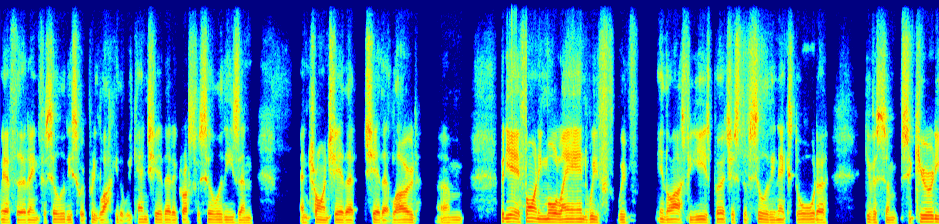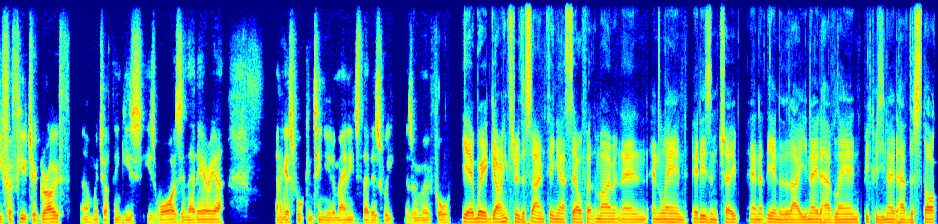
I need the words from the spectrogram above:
we have 13 facilities, so we're pretty lucky that we can share that across facilities and and try and share that share that load. Um, but yeah, finding more land. We've we've in the last few years purchased the facility next door to give us some security for future growth, um, which I think is is wise in that area and I guess we'll continue to manage that as we as we move forward. Yeah, we're going through the same thing ourselves at the moment, and and land it isn't cheap, and at the end of the day, you need to have land because you need to have the stock,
